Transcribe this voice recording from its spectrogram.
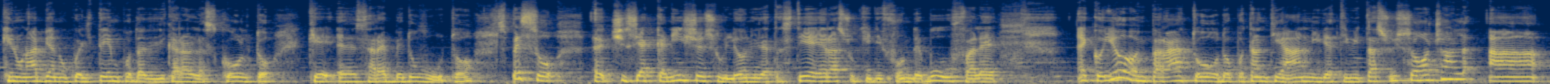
che non abbiano quel tempo da dedicare all'ascolto che eh, sarebbe dovuto. Spesso eh, ci si accanisce sui leoni da tastiera, su chi diffonde bufale, Ecco, io ho imparato dopo tanti anni di attività sui social a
